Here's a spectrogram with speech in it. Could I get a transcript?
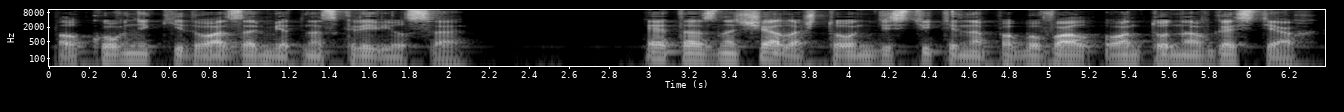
полковник едва заметно скривился. Это означало, что он действительно побывал у Антона в гостях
